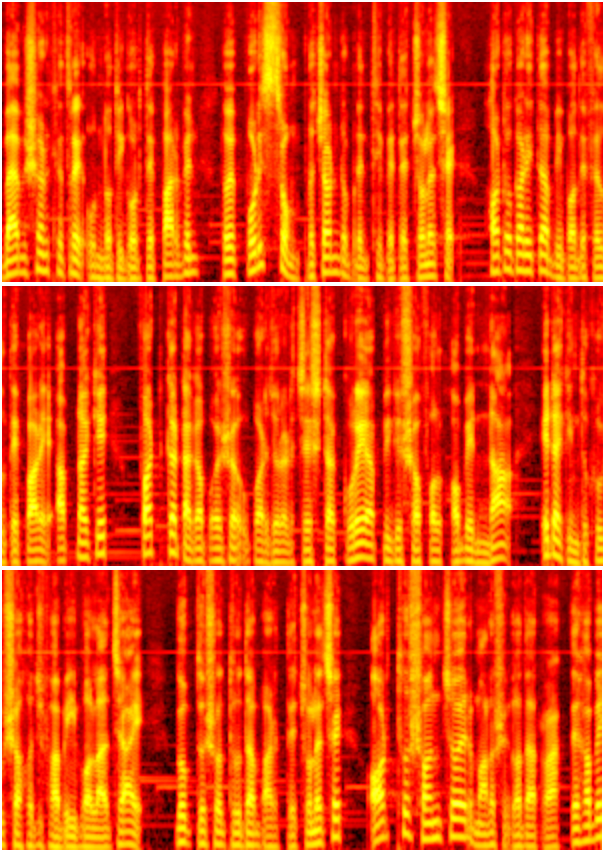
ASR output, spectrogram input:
ব্যবসার ক্ষেত্রে উন্নতি করতে পারবেন, তবে পরিশ্রম প্রচণ্ড বৃদ্ধি পেতে চলেছে। হটকারিতা বিপদে ফেলতে পারে আপনাকে। ফাটকা টাকা পয়সা উপার্জনের চেষ্টা করে আপনি যে সফল হবেন না? এটা কিন্তু খুব সহজভাবেই বলা যায়। গুপ্ত শত্রুতা বাড়তে চলেছে, অর্থ সঞ্চয়ের মানসিকতা রাখতে হবে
